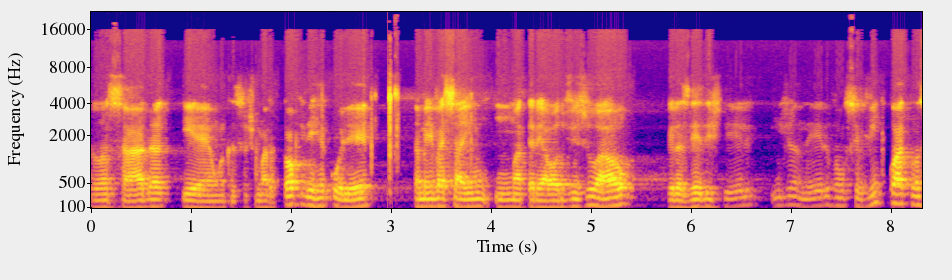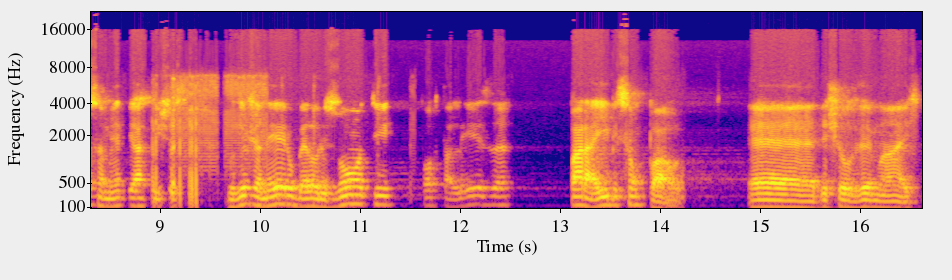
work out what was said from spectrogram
lançada, que é uma canção chamada Toque de Recolher, também vai sair um, um, material audiovisual pelas redes dele. Em janeiro vão ser 24 lançamentos de artistas do Rio de Janeiro, Belo Horizonte, Fortaleza, Paraíba e São Paulo. É, deixa eu ver mais.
